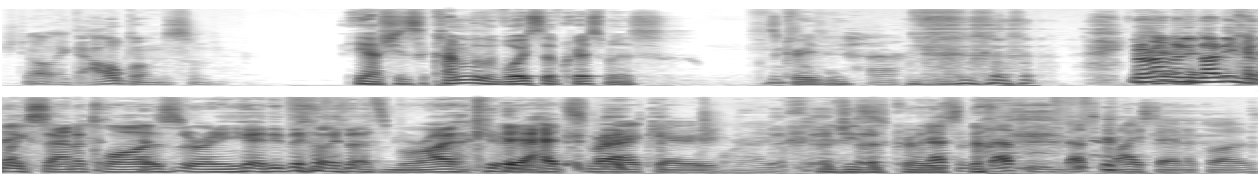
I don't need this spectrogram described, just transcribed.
She's got like albums. Yeah, she's kind of the voice of Christmas. It's crazy. no, not, not even like Santa Claus or any anything like that. It's Mariah Carey. Yeah, it's Mariah Carey. Mariah Oh, Jesus Christ. That's No. that's that's my Santa Claus.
